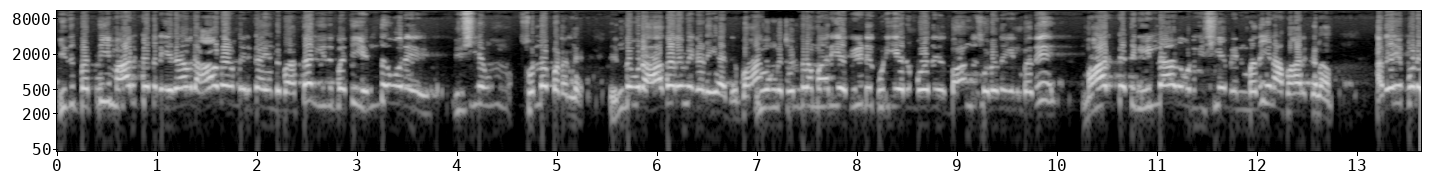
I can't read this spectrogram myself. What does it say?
இது பத்தி மார்க்கத்துல ஏதாவது ஆதாரம் இருக்கா என்று பார்த்தால் இது பத்தி எந்த ஒரு விஷயமும் சொல்லப்படல. எந்த ஒரு ஆதாரமே கிடையாது. பா- இவங்க சொல்ற மாதிரியே வீடு குடியேறும் போது பாங்கு சொல்லணும் என்பது மார்க்கத்தில் இல்லாத ஒரு விஷயம் என்பதை நான் பார்க்கலாம். அதே போல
